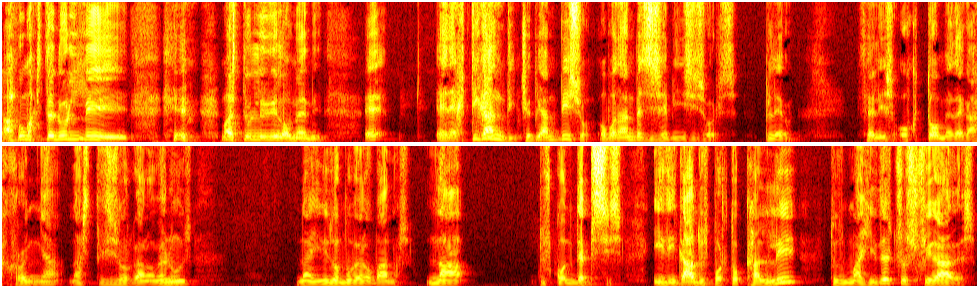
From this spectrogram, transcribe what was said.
αφού είμαστε όλοι, είμαστε όλοι δηλωμένοι. Ε, ε, δεχτήκαν την και πήγαν πίσω. Οπότε δεν παίζεις επί ίσης ώρες πλέον. Θέλεις 8 με 10 χρόνια να στήσεις οργανωμένους να γίνει τον που πένω πάνω. Να τους κοντέψεις. Ειδικά τους πορτοκαλί, τους μαχητές και τους φυγάδες.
